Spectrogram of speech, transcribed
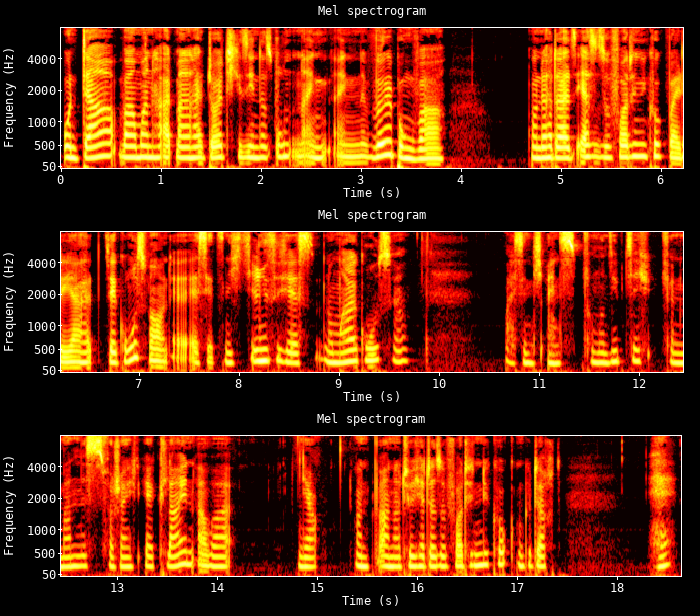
Und da war man, hat man halt deutlich gesehen, dass unten ein, eine Wölbung war. Und da hat er als erstes sofort hingeguckt, weil der ja halt sehr groß war und er ist jetzt nicht riesig, er ist normal groß, ja weiß ich nicht, 1,75. Für einen Mann ist es wahrscheinlich eher klein, aber ja. Und war natürlich, hat er sofort hingeguckt und gedacht, hä?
